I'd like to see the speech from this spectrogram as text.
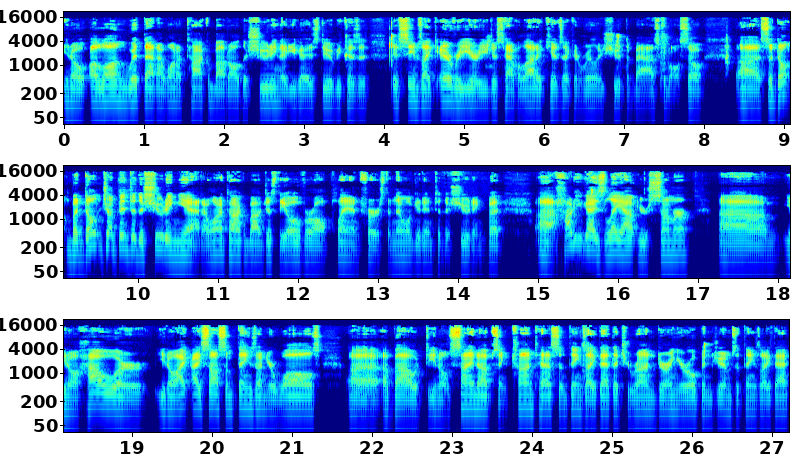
you know along with that i want to talk about all the shooting that you guys do because it, it seems like every year you just have a lot of kids that can really shoot the basketball. So uh, so don't but don't jump into the shooting yet. I want to talk about just the overall plan first and then we'll get into the shooting. But uh, how do you guys lay out your summer um, you know how are you know I, I saw some things on your walls uh, about you know signups and contests and things like that that you run during your open gyms and things like that.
